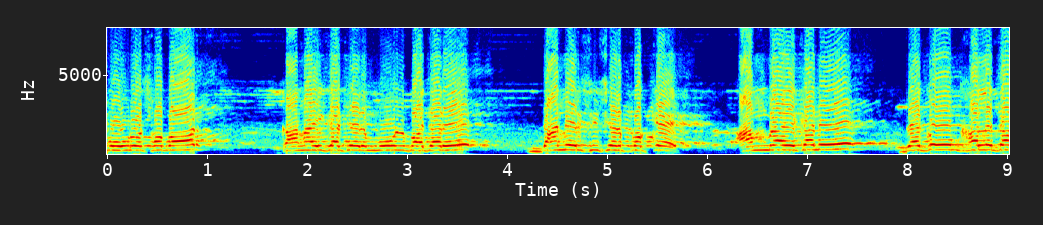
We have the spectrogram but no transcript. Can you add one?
পৌরসভার কানাইঘাটের মূল বাজারে দানের শীষের পক্ষে। আমরা এখানে বেগম খালেদা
